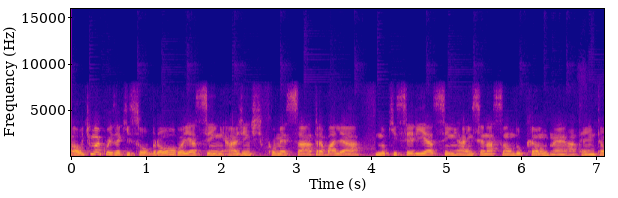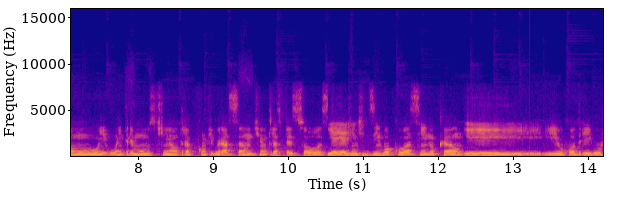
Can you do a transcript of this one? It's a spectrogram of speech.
a última coisa que sobrou foi assim, a gente começar a trabalhar no que seria assim a encenação do cão, né? Até então o, o tinha outra configuração, tinha outras pessoas. E aí a gente desembocou assim no cão e, e o Rodrigo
